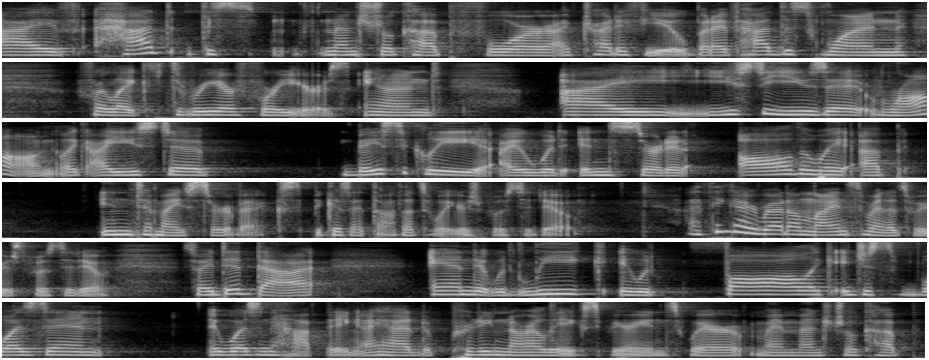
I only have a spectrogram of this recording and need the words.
I've had this menstrual cup for, I've tried a few, but I've had this one for like three or four years. And I used to use it wrong. Like I used to basically, I would insert it all the way up into my cervix because I thought that's what you're supposed to do. I think I read online somewhere that's what you're supposed to do. So I did that and it would leak, it would fall. Like it just wasn't, it wasn't happening. I had a pretty gnarly experience where my menstrual cup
